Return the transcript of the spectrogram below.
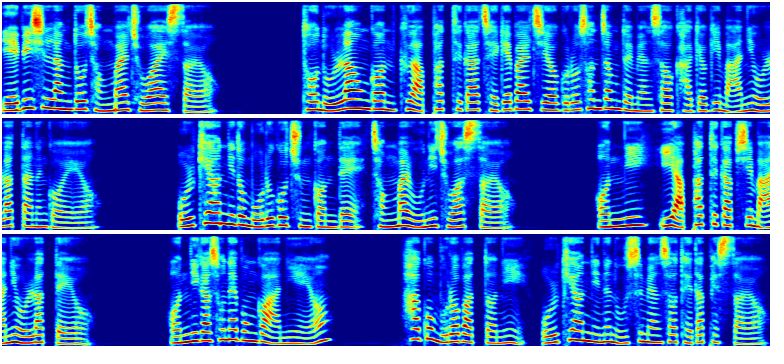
예비 신랑도 정말 좋아했어요. 더 놀라운 건 그 아파트가 재개발 지역으로 선정되면서 가격이 많이 올랐다는 거예요. 올케 언니도 모르고 준 건데 정말 운이 좋았어요. 언니, 이 아파트 값이 많이 올랐대요. 언니가 손해본 거 아니에요? 하고 물어봤더니 올케 언니는 웃으면서 대답했어요.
